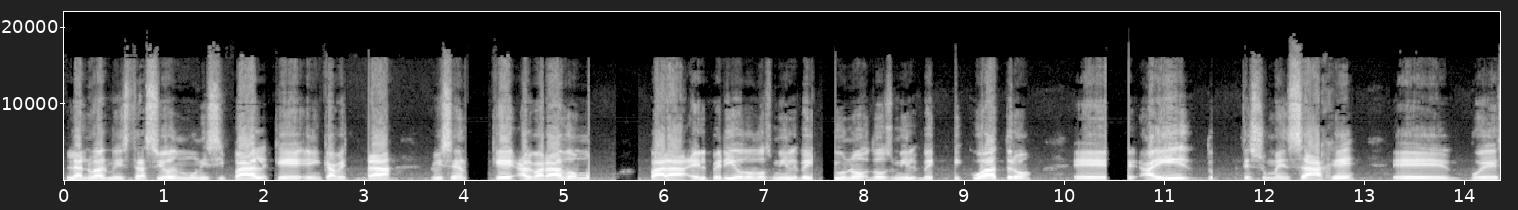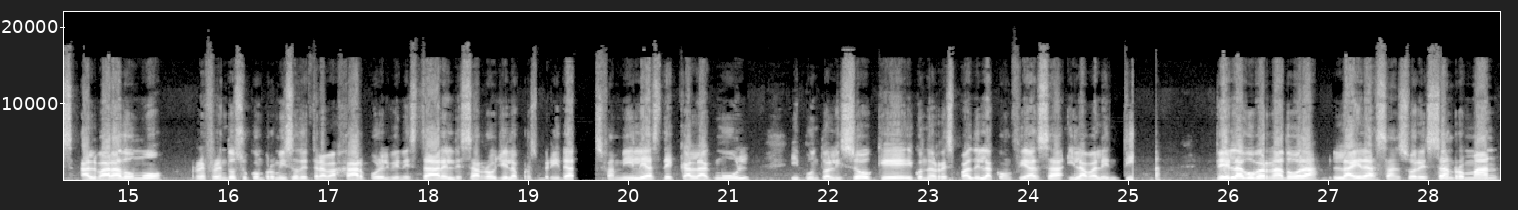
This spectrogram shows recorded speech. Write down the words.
la nueva administración municipal que encabezará Luis Enrique Alvarado para el periodo 2021-2024. Eh, ahí de su mensaje, eh, pues Alvarado Mo refrendó su compromiso de trabajar por el bienestar, el desarrollo y la prosperidad de las familias de Calakmul y puntualizó que con el respaldo y la confianza y la valentía de la gobernadora Laida Sansores San Román,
